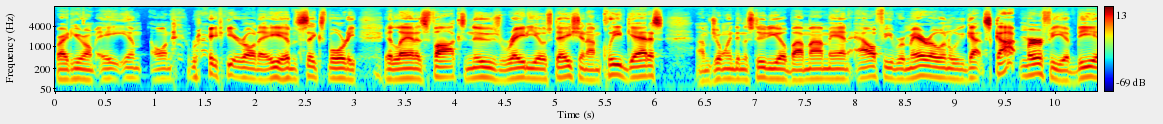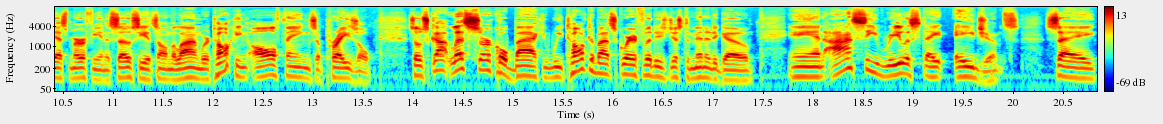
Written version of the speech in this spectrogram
right here on AM on right here on AM 640 Atlanta's Fox News radio station. I'm Cleve Gaddis. I'm joined in the studio by my man Alfie Romero, and we've got Scott Murphy of DS Murphy and Associates on the line. We're talking all things appraisal. So Scott, let's circle back. We talked about square footage just a minute ago, and I see real estate agents say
